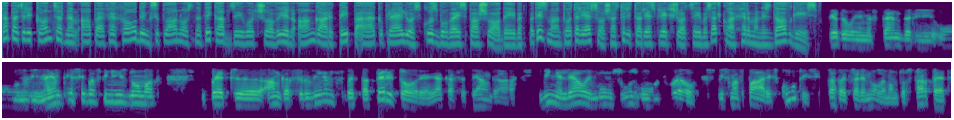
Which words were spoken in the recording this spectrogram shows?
Tāpēc arī koncernam APF Holdings plānos ne tikai apdzīvot šo vienu angāra tipa ēku prēļos, ko uzbūvējas pašvaldība, bet izmantot arī esošās teritorijas priekšrocības, atklāja Hermanis Davgijs. Piedalījāmies tenderī un viņiem tiesības viņu iznomāt. Bet uh, angārs ir viens, bet tā teritorija, ja, kas ir pie angāra, viņa ļauj mums uzbūvēt vēl vismaz pāris kūtis, tāpēc arī nolēmām tur startēt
